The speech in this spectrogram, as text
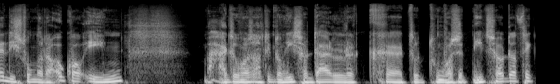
eh, die stonden er ook wel in. Maar toen was, ik nog niet zo duidelijk. eh, toen, toen was het niet zo dat ik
